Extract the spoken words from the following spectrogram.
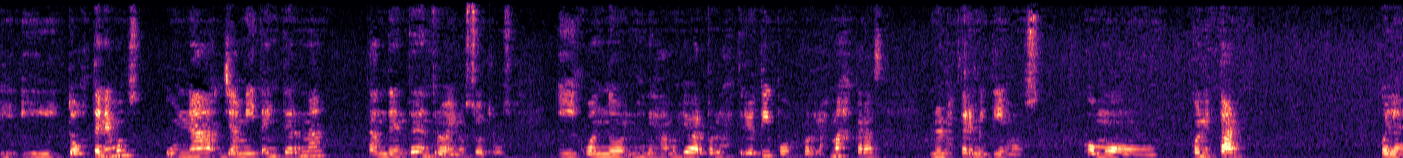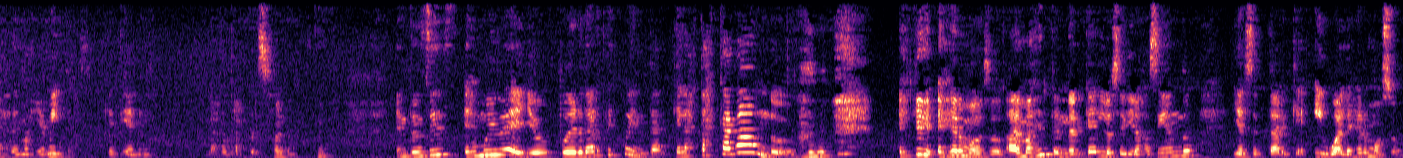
Y, y todos tenemos una llamita interna candente dentro de nosotros. Y cuando nos dejamos llevar por los estereotipos, por las máscaras, no nos permitimos como conectar con las demás llamitas que tienen las otras personas. Entonces es muy bello poder darte cuenta que la estás cagando. es que es hermoso. Además entender que lo seguirás haciendo y aceptar que igual es hermoso.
